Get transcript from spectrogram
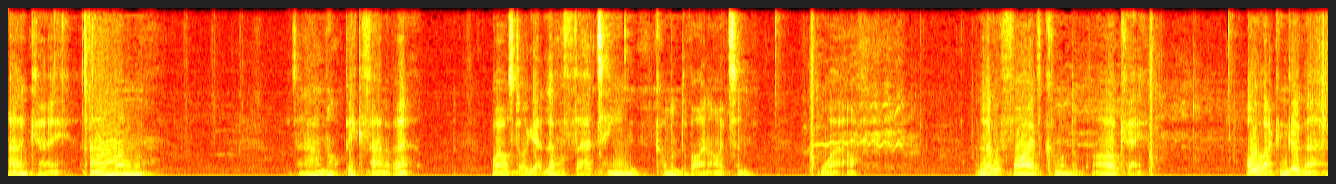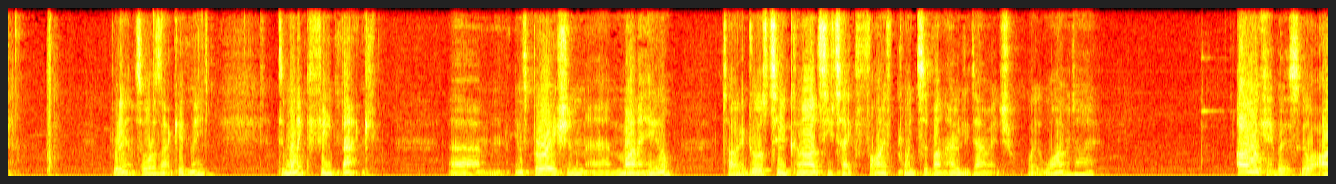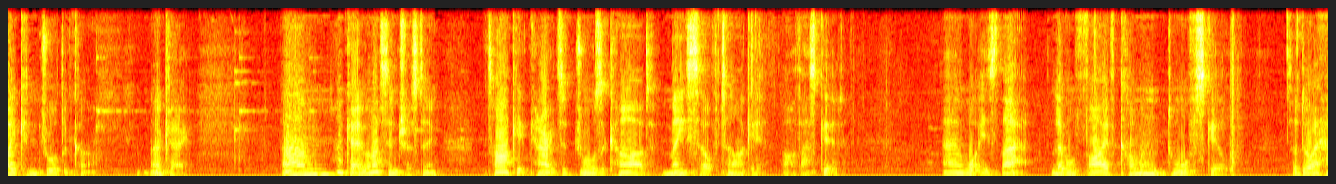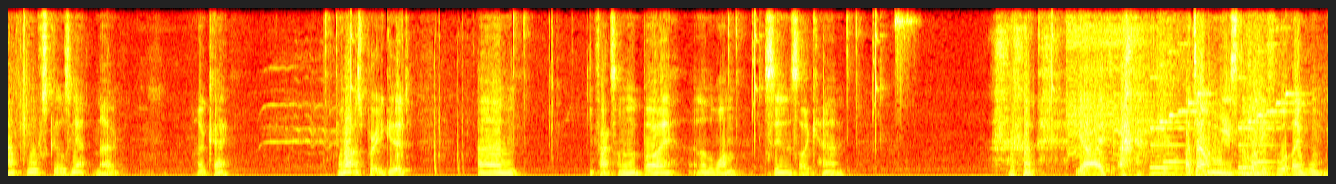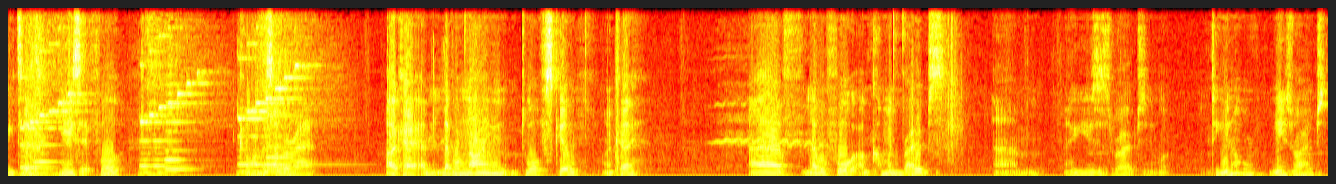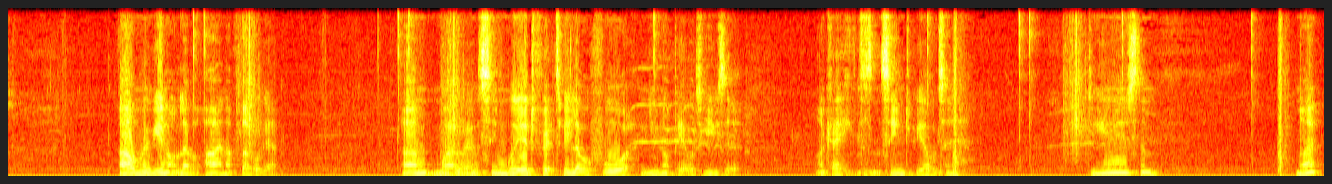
Okay. Um, I don't know. I'm not a big fan of it. What else do I get? Level 13 common divine item. Wow. And level 5 common. Oh, okay. Oh, that can go there. Brilliant. So what does that give me? Demonic feedback, um, inspiration, and minor heal. Target draws two cards. You take five points of unholy damage. Wait, why would I? Oh, okay, but it's like I can draw the card. Okay. Um, okay, well that's interesting. Target character draws a card, may self-target. Oh, that's good. And what is that? Level 5 common dwarf skill. So do I have dwarf skills yet? No. Okay. Well, that was pretty good. Um, in fact, I'm going to buy another one as soon as I can. yeah, I, I don't want to use the money for what they want me to use it for. Come on, let's have a rare. Okay, level 9 dwarf skill. Okay. Uh, level 4 uncommon robes. Um, who uses robes? Do you not use robes? Oh, maybe you're not level high enough level yet. Um, well, it would seem weird for it to be level 4 and you not be able to use it. Okay, he doesn't seem to be able to. Do you use them? No?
